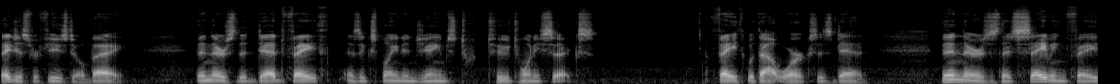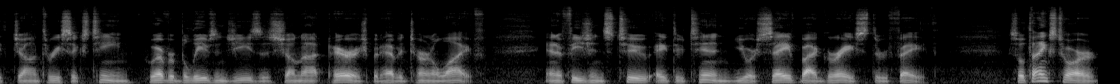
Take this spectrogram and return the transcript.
They just refuse to obey. Then there's the dead faith as explained in James 2:26. Faith without works is dead. Then there's the saving faith, John 3:16, whoever believes in Jesus shall not perish but have eternal life. And Ephesians 2, 8 through 10, you are saved by grace through faith. So thanks to our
